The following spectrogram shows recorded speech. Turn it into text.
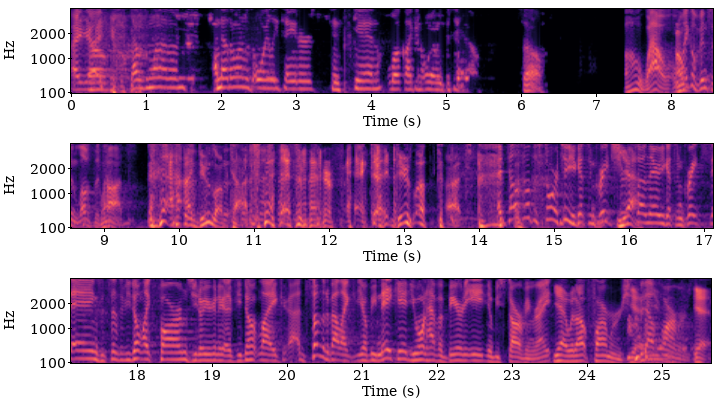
I So got it. that was one of them. Another one was oily taters. His skin looked like an oily potato. So Oh wow, Oh. Michael Vincent loves the Wow. tots. I do love tots. As a matter of fact, I do love tots. And tell us about the store too. You get some great shirts Yeah. on there. You get some great sayings. It says if you don't like farms, you know you're gonna. If you don't like uh, something about like you'll be naked, you won't have a beer to eat, you'll be starving, right? Yeah, without farmers. Yeah, Without you- farmers. Yeah,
